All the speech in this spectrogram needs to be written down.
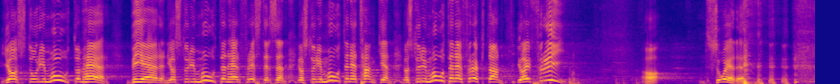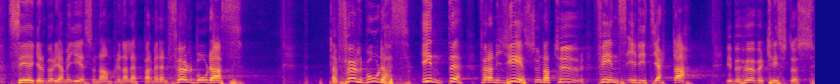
Jag står emot de här begären, jag står emot den här frestelsen, jag står emot den här tanken, jag står emot den här fruktan. Jag är fri! Ja, så är det. Segern börjar med Jesu namn på dina läppar, men den fullbordas. Den fullbordas inte förrän Jesu natur finns i ditt hjärta. Vi behöver Kristus.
